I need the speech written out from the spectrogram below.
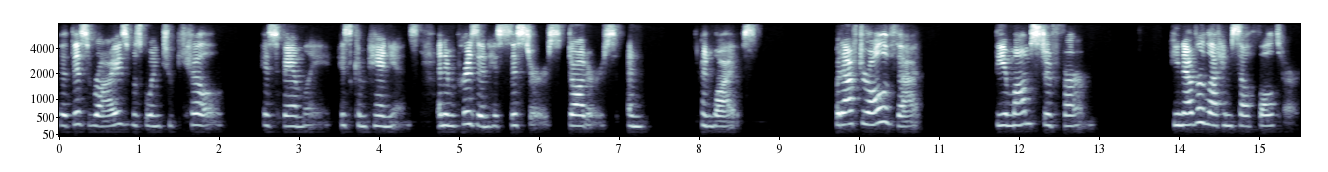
that this rise was going to kill his family, his companions, and imprison his sisters, daughters, and, and wives. But after all of that, the Imam stood firm. He never let himself falter.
